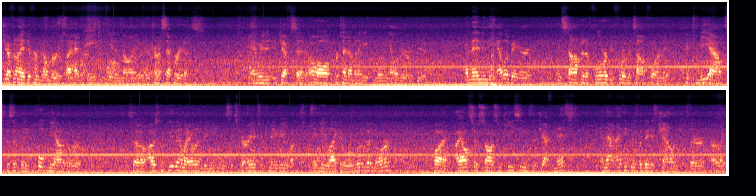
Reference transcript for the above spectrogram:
Jeff and I had different numbers. I had an eight, he had a nine, and they were trying to separate us. And we, Jeff said, "Oh, I'll pretend I'm an eight and go in the elevator with you." And then in the elevator, they stopped at a floor before the top floor, and they picked me out specifically, pulled me out of the room. So I was completely on my own in the beginning of this experience, which maybe made me like it a little bit more. But I also saw some key scenes that Jeff missed, and that I think was the biggest challenge. Is there are like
